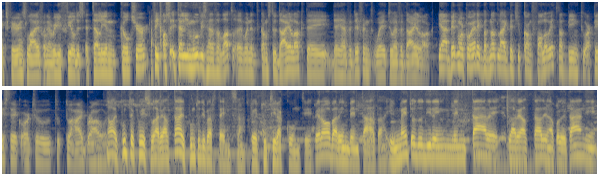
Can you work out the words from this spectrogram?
experience life and I really feel this Italian culture. I think also Italian movies have a lot uh, when it comes to dialogue. They they have a different way to have a dialogue. Yeah, a bit more poetic, but not like that you can't follow it. Not being too artistic or too too, too highbrow. Or... No, il punto è questo, la realtà è il punto di partenza per tutti i racconti, però va reinventata. Il metodo di reinventare la realtà dei napoletani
